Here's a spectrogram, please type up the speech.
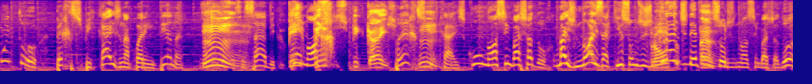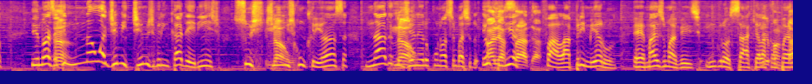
muito perspicaz na quarentena, Hum, você sabe, com per- nosso perspicaz. perspicaz com o nosso embaixador. Mas nós aqui somos os Pronto. grandes defensores do nosso embaixador e nós aqui Ah. não admitimos brincadeirinhas, sustinhos Não. com criança, nada do Não. gênero com o nosso embaixador. Eu Palhaçada. queria falar primeiro, é, mais uma vez, engrossar aquela Levantar campanha a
